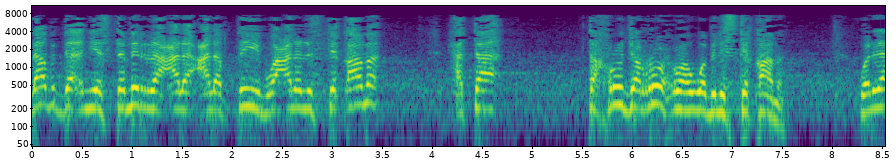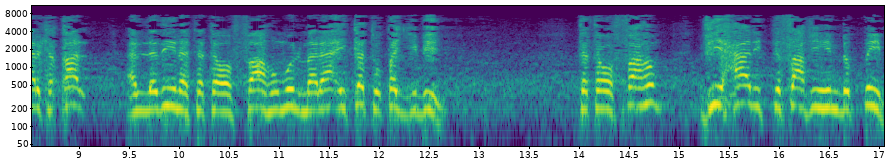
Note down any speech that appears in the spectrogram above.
لا بد أن يستمر على على الطيب وعلى الاستقامة حتى تخرج الروح وهو بالاستقامة. ولذلك قال الذين تتوفاهم الملائكة طيبين. تتوفاهم في حال اتصافهم بالطيب.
